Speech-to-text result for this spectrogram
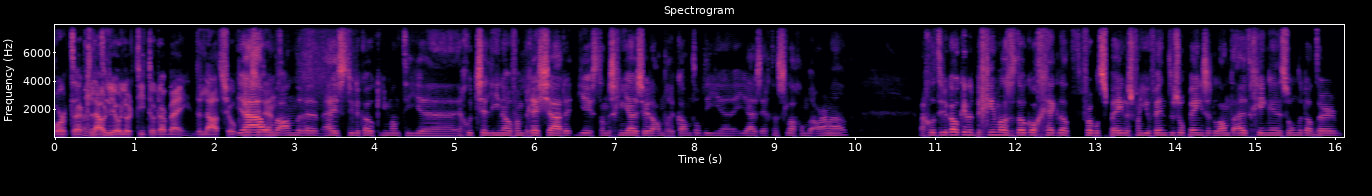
Hoort Claudio Lotito daarbij, de Ja, Lazio-president? onder andere. Hij is natuurlijk ook iemand die. en goed, Cellino van Brescia, die is dan misschien juist weer de andere kant op. Die juist echt een slag om de arm houdt. Maar goed, natuurlijk ook in het begin was het ook al gek dat bijvoorbeeld spelers van Juventus opeens het land uitgingen. Zonder dat er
